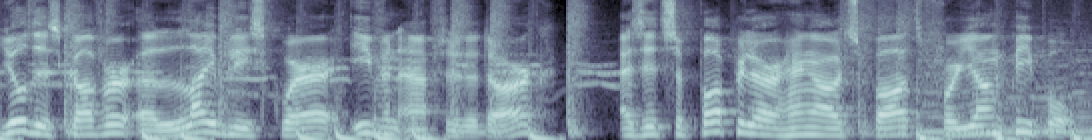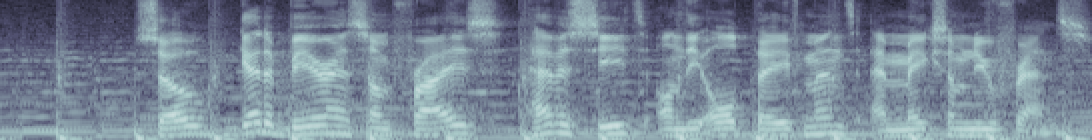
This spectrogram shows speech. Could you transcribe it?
You'll discover a lively square even after the dark, as it's a popular hangout spot for young people. So get a beer and some fries, have a seat on the old pavement and make some new friends.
